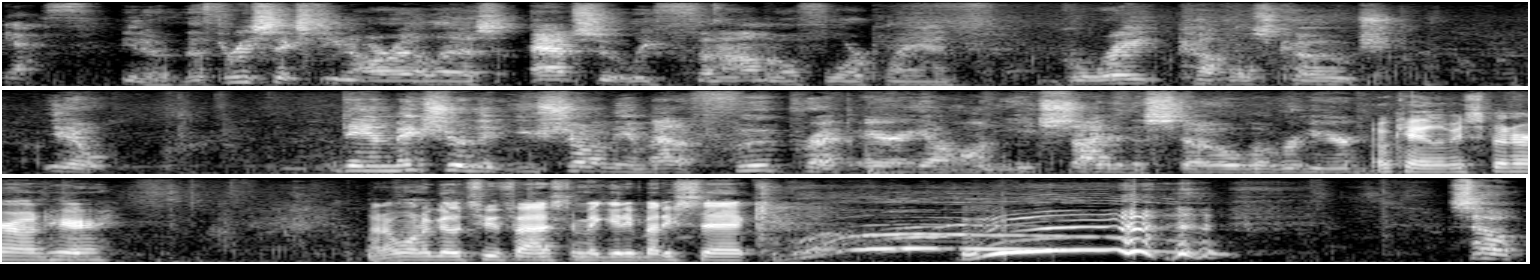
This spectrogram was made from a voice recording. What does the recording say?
Yes. You know, the 316 RLS, absolutely phenomenal floor plan, great couples coach. You know, Dan, make sure that you show them the amount of food prep area on each side of the stove over here. Okay, let me spin around here. I don't want to go too fast and make anybody sick. So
